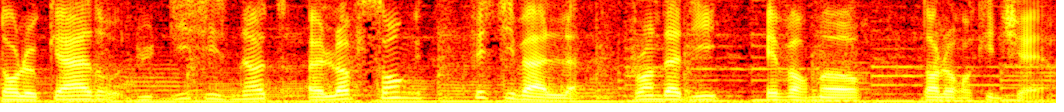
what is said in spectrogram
dans le cadre du This Is Not a Love Song Festival. Grandaddy Evermore dans le Rockin' Chair.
